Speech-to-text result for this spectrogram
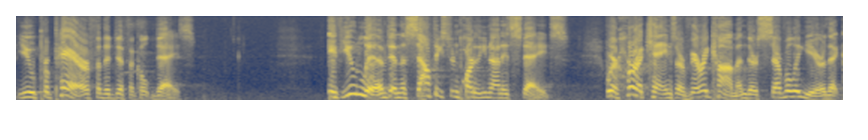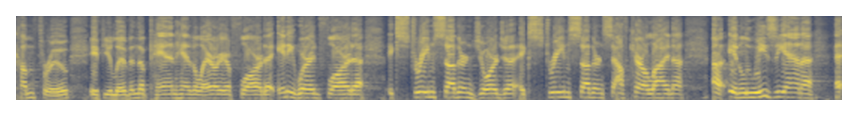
you prepare for the difficult days. If you lived in the southeastern part of the United States, where hurricanes are very common. There's several a year that come through. If you live in the panhandle area of Florida, anywhere in Florida, extreme southern Georgia, extreme southern South Carolina, uh, in Louisiana, uh,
